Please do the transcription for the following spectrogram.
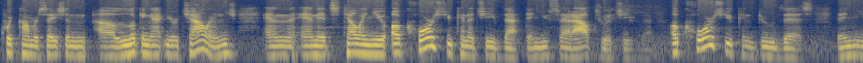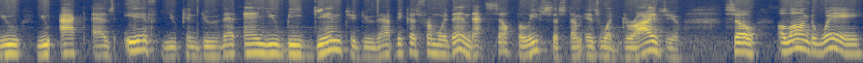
quick conversation uh, looking at your challenge and and it's telling you of course you can achieve that. Then you set out to achieve that. Of course you can do this then you you act as if you can do that and you begin to do that because from within that self-belief system is what drives you so along the way,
